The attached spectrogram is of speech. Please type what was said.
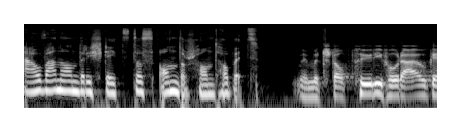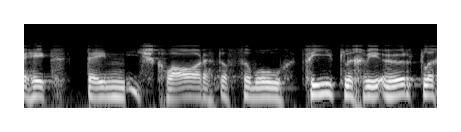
auch wenn andere Städte das anders handhaben. Wenn man die Stadt Zürich vor Augen hat, dann ist klar, dass sowohl zeitlich wie örtlich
